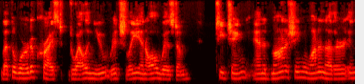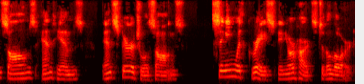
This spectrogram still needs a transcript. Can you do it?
Let the word of Christ dwell in you richly in all wisdom, teaching and admonishing one another in psalms and hymns and spiritual songs singing with grace in your hearts to the Lord.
